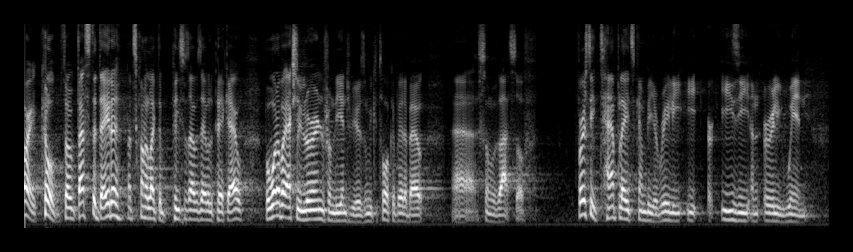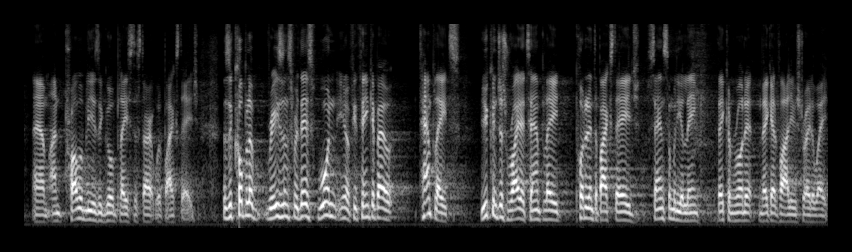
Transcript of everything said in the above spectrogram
All right, cool. So that's the data. That's kind of like the pieces I was able to pick out. But what have I actually learned from the interviews? And we could talk a bit about uh, some of that stuff. Firstly, templates can be a really e easy and early win. Um, and probably is a good place to start with Backstage. There's a couple of reasons for this. One, you know, if you think about templates, you can just write a template, put it into Backstage, send somebody a link, they can run it, and they get value straight away.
